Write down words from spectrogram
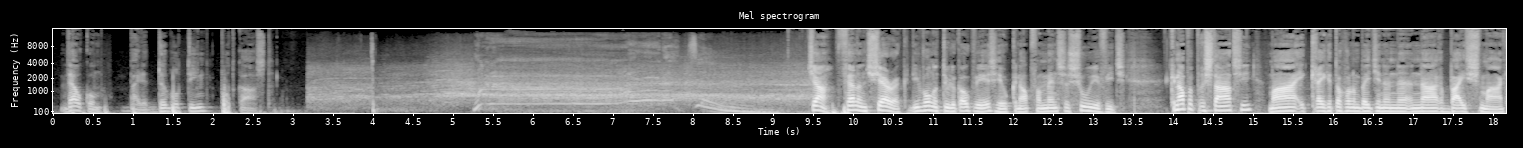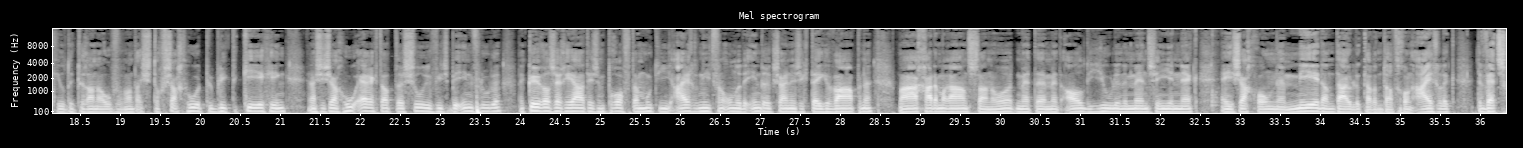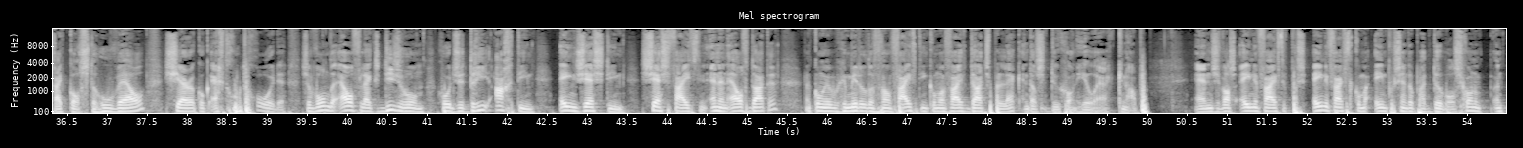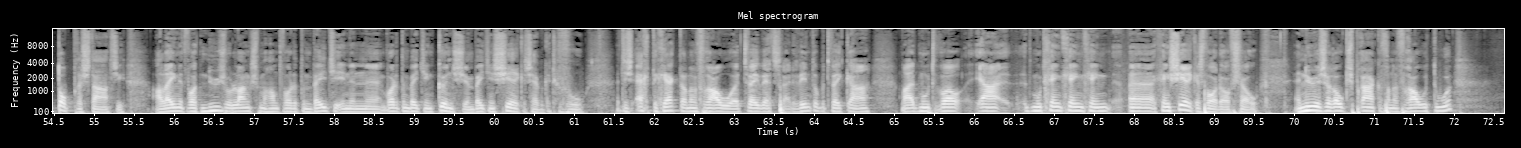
Welkom bij de Double Team podcast. Tja, Fallon Sherrock, die won natuurlijk ook weer eens heel knap van mensen Suljevic. Knappe prestatie, maar ik kreeg er toch wel een beetje een, een nare bijsmaak, hield ik eraan over. Want als je toch zag hoe het publiek tekeer ging, en als je zag hoe erg dat uh, Suljevic beïnvloedde, dan kun je wel zeggen, ja, het is een prof, dan moet hij eigenlijk niet van onder de indruk zijn en zich tegen wapenen. Maar ga er maar aan staan hoor, met, uh, met al die joelende mensen in je nek. En je zag gewoon meer dan duidelijk dat hem dat gewoon eigenlijk de wedstrijd kostte. Hoewel Sherrock ook echt goed gooide. Ze won de 11 legs die ze won, gooiden ze 3-18. 1,16, 6,15 en een 11 darter. Dan kom je op een gemiddelde van 15,5 darts per leg. En dat is natuurlijk gewoon heel erg knap. En ze was 51,1% 51, op haar dubbels. Gewoon een, een topprestatie. Alleen het wordt nu zo langzamerhand wordt het een beetje in een, uh, wordt het een beetje een kunstje. Een beetje een circus heb ik het gevoel. Het is echt te gek dat een vrouw uh, twee wedstrijden wint op het WK. Maar het moet wel, ja, het moet geen, geen, geen, uh, geen circus worden of zo. En nu is er ook sprake van een vrouwentour.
